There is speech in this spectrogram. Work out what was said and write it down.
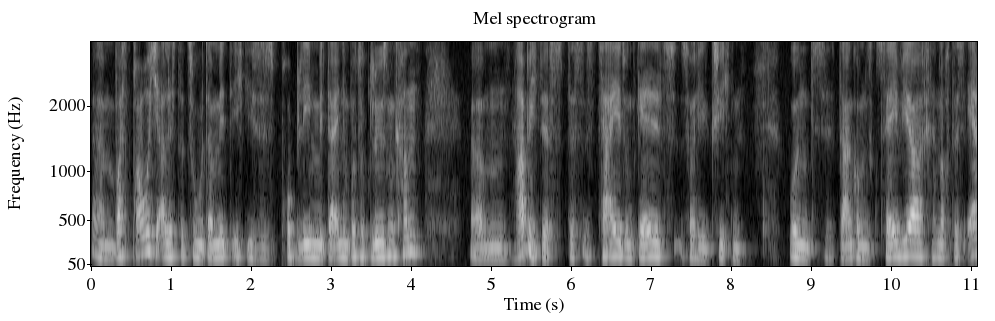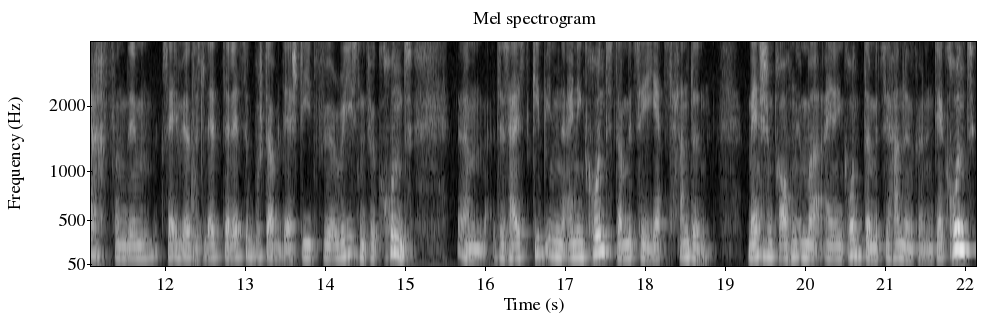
ähm, was brauche ich alles dazu, damit ich dieses Problem mit deinem Produkt lösen kann? Ähm, habe ich das? Das ist Zeit und Geld, solche Geschichten. Und dann kommt Xavier, noch das R von dem Xavier, das, der letzte Buchstabe, der steht für Reason, für Grund. Ähm, das heißt, gib ihnen einen Grund, damit sie jetzt handeln. Menschen brauchen immer einen Grund, damit sie handeln können. Der Grund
